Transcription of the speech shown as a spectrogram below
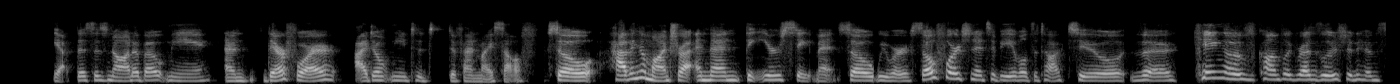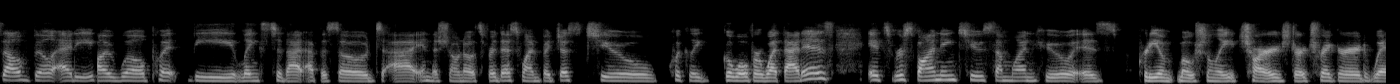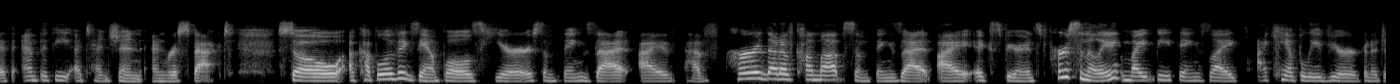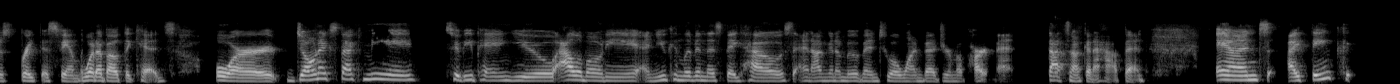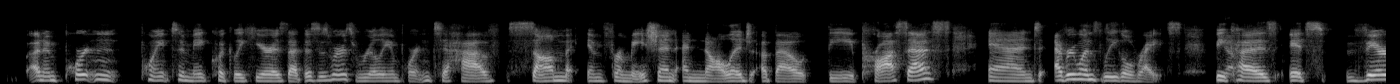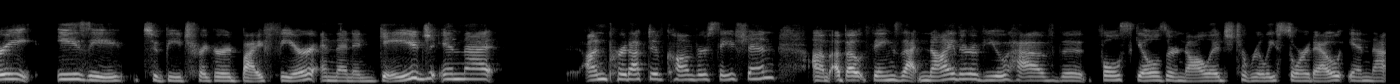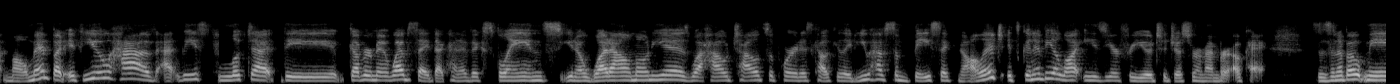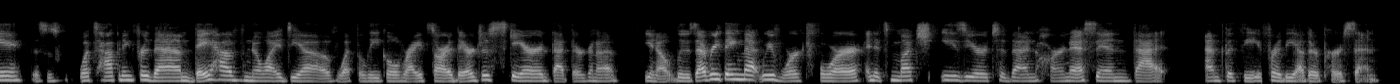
yeah, this is not about me. And therefore, I don't need to defend myself. So, having a mantra and then the ear statement. So, we were so fortunate to be able to talk to the king of conflict resolution himself, Bill Eddy. I will put the links to that episode uh, in the show notes for this one. But just to quickly go over what that is, it's responding to someone who is pretty emotionally charged or triggered with empathy, attention, and respect. So, a couple of examples here, some things that I have heard that have come up, some things that I experienced personally might be things like, I can't believe you're going to just break this family. What about the kids? Or don't expect me to be paying you alimony and you can live in this big house and I'm going to move into a one bedroom apartment. That's not going to happen. And I think an important point to make quickly here is that this is where it's really important to have some information and knowledge about the process and everyone's legal rights because yeah. it's very easy to be triggered by fear and then engage in that unproductive conversation um, about things that neither of you have the full skills or knowledge to really sort out in that moment. But if you have at least looked at the government website that kind of explains, you know, what alimony is, what how child support is calculated, you have some basic knowledge, it's going to be a lot easier for you to just remember, okay, this isn't about me. This is what's happening for them. They have no idea of what the legal rights are. They're just scared that they're going to you know lose everything that we've worked for and it's much easier to then harness in that empathy for the other person.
